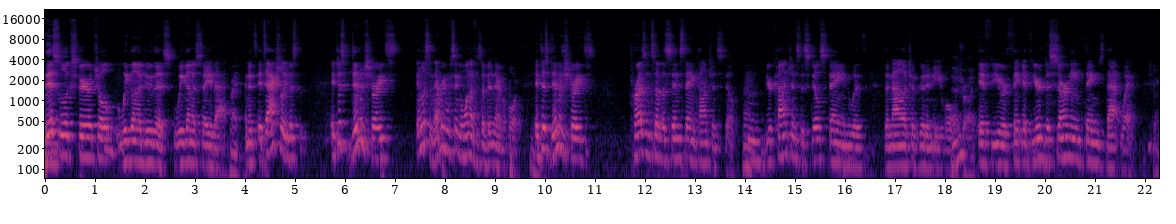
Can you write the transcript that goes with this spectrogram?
This looks spiritual. We're gonna do this. We're gonna say that. Right. And it's it's actually just it just demonstrates. And listen, every single one of us have been there before. It just demonstrates presence of a sin-stained conscience. Still, Mm. your conscience is still stained with the knowledge of good and evil. That's right. If you're th- if you're discerning things that way, That's right.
